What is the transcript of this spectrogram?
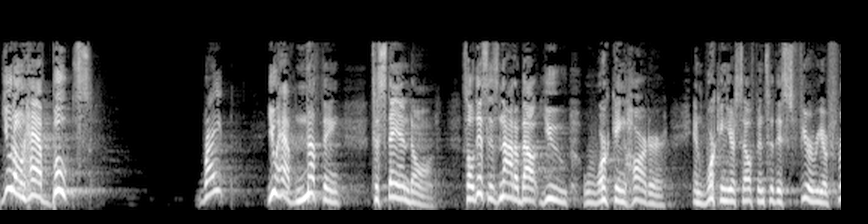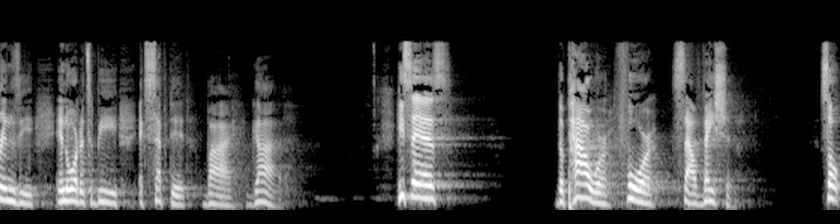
you don't have boots, right? You have nothing to stand on. So this is not about you working harder and working yourself into this fury or frenzy in order to be accepted by God. He says the power for salvation. So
